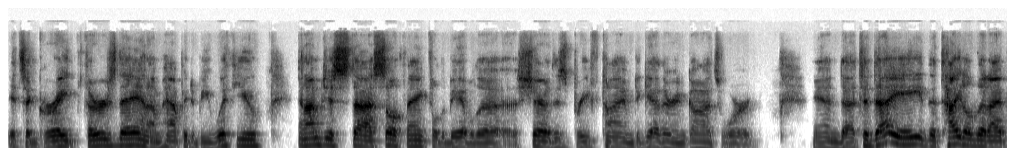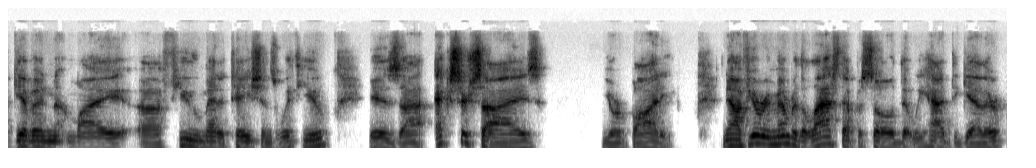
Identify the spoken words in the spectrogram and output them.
It's a great Thursday, and I'm happy to be with you. And I'm just uh, so thankful to be able to share this brief time together in God's Word. And uh, today, the title that I've given my uh, few meditations with you is uh, Exercise Your Body. Now, if you'll remember the last episode that we had together,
